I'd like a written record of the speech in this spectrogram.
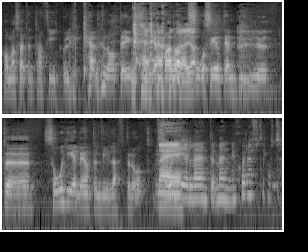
har man sett en trafikolycka eller någonting så vet man Ja, att ja. så ser inte en bil ut. eh, Så hel är inte en bil efteråt. Så nej, hela är inte människor efteråt.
